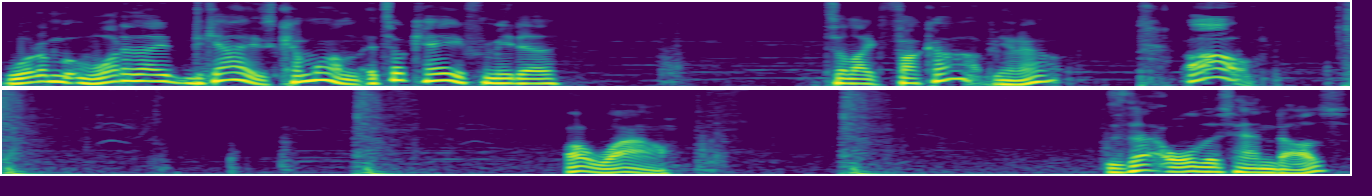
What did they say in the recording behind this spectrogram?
What am? What did I? Guys, come on! It's okay for me to, to like fuck up, you know? Oh. Oh wow. Is that all this hand does?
